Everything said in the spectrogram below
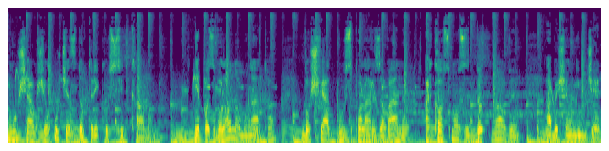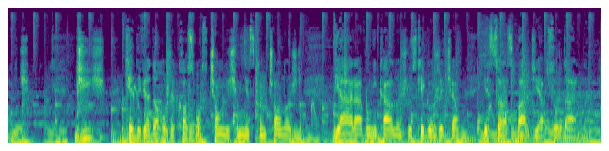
musiał się uciec do triku z sitcomem. Nie pozwolono mu na to, bo świat był spolaryzowany, a kosmos zbyt nowy, aby się nim dzielić. Dziś kiedy wiadomo, że kosmos ciągnie się w nieskończoność, wiara w unikalność ludzkiego życia jest coraz bardziej absurdalna.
